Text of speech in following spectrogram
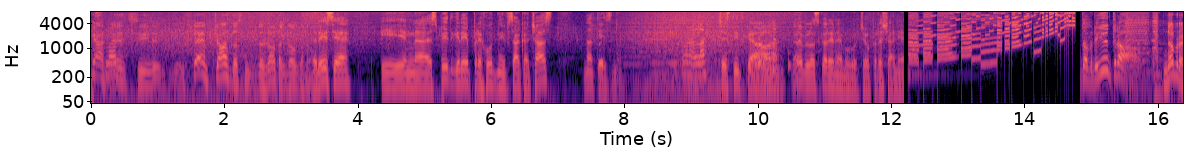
Ja, gled, si, štejem čas, da sem zdržal tako dolgo. No. res je. In uh, spet gre prehodni vsaka čast na tezno. Hvala. Čestitke, Ja, Ana. ja. To je bilo skoraj nemogoče vprašanje. Dobro jutro. Dobro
